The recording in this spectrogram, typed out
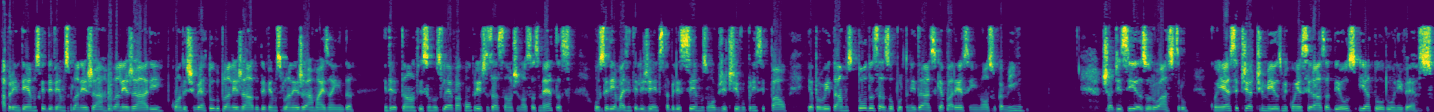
Aprendemos que devemos planejar, planejar e, quando estiver tudo planejado, devemos planejar mais ainda. Entretanto, isso nos leva à concretização de nossas metas? Ou seria mais inteligente estabelecermos um objetivo principal e aproveitarmos todas as oportunidades que aparecem em nosso caminho? Já dizia Zoroastro, conhece-te a ti mesmo e conhecerás a Deus e a todo o universo.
